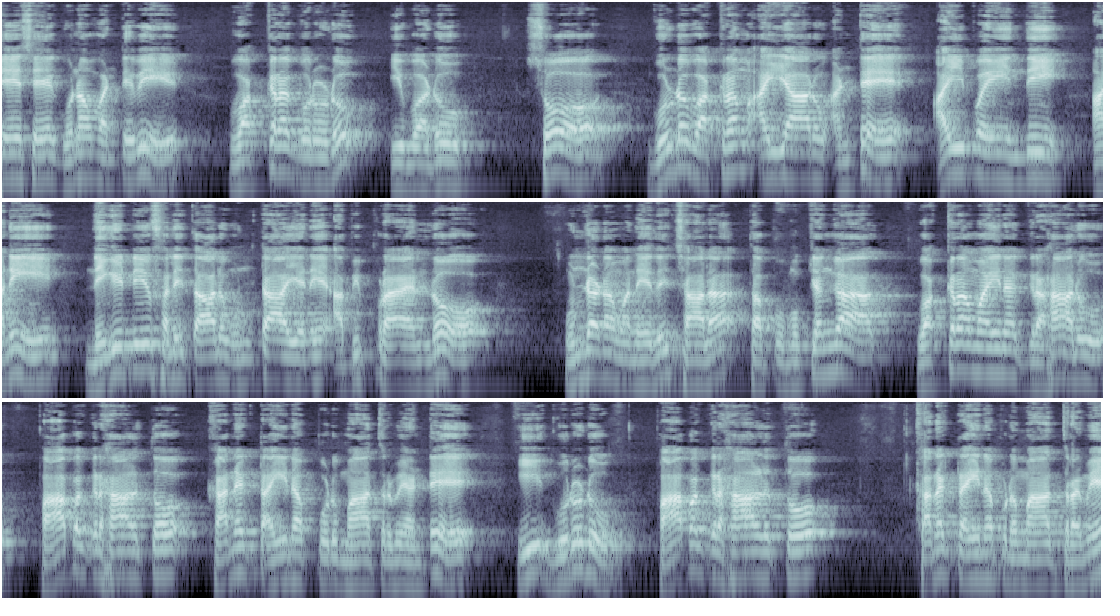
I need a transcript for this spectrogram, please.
చేసే గుణం వంటివి వక్ర గురుడు ఇవ్వడు. సో గురుడు వక్రం అయ్యారు అంటే అయిపోయింది అని నెగిటివ్ ఫలితాలు ఉంటాయనే అభిప్రాయంలో ఉండడం అనేది చాలా తప్పు. ముఖ్యంగా వక్రమైన గ్రహాలు పాపగ్రహాలతో కనెక్ట్ అయినప్పుడు మాత్రమే అంటే ఈ గురుడు పాపగ్రహాలతో కనెక్ట్ అయినప్పుడు మాత్రమే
